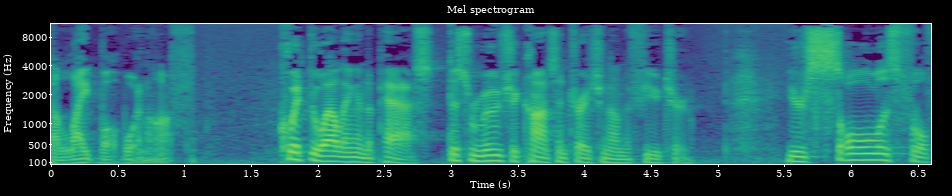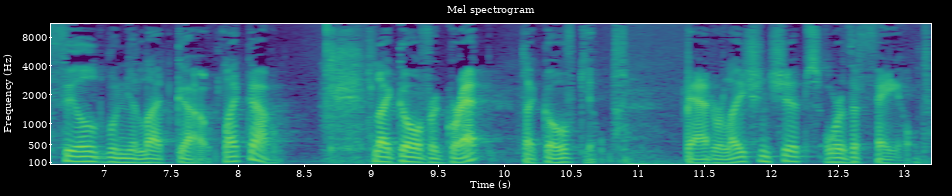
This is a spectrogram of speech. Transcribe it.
A light bulb went off. Quit dwelling in the past. This removes your concentration on the future. Your soul is fulfilled when you let go. Let go. Let go of regret, let go of guilt, bad relationships, or the failed.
